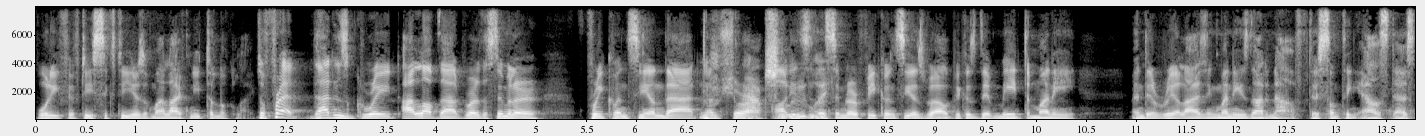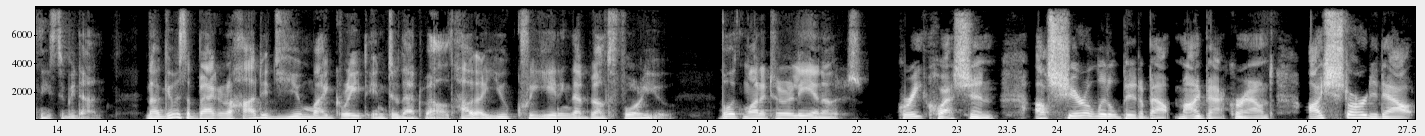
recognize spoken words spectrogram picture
40, 50, 60 years of my life need to look like? So, Fred, that is great. I love that. We're the similar frequency on that. And I'm sure our audience is a similar frequency as well because they've made the money and they're realizing money is not enough. There's something else that needs to be done. Now, give us a background. How did you migrate into that wealth? How are you creating that wealth for you, both monetarily and others? Great question. I'll share a little bit about my background. I started out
